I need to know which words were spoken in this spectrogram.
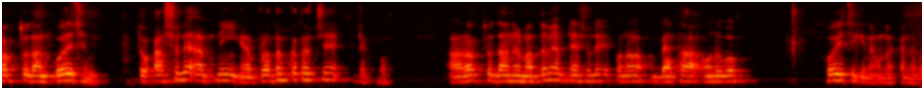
রক্তদান করেছেন তো আসলে আপনি প্রথম কথা হচ্ছে এটা। রক্তদানের মাধ্যমে আপনি আসলে কোনো ব্যথা অনুভব হয়েছে কিনা ওনার কানের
